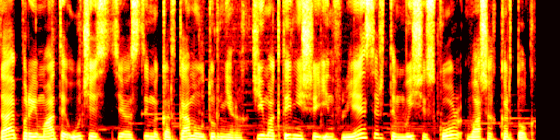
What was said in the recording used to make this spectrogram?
та приймати участь е, з цими картками у турнірах. Чим активніший інфлюенсер, тим вищий скор ваших карток.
